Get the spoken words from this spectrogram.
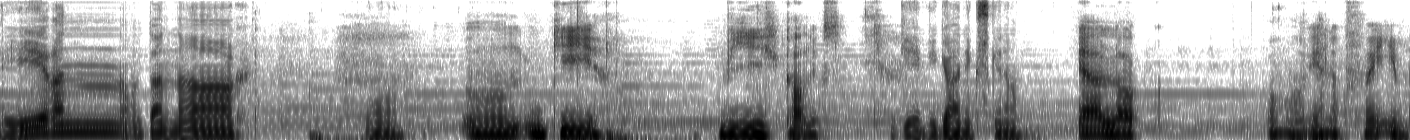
leeren und danach... Oh, Ähm, G. Wie gar nichts. geh wie gar nichts, genau. Airlock. Oh, Airlock Frame.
